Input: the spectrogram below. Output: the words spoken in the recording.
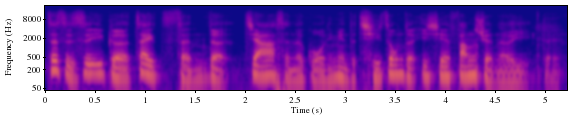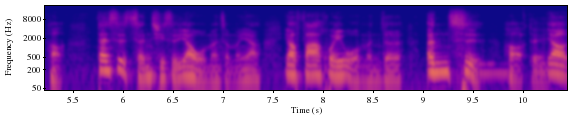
这只是一个在神的家、神的国里面的其中的一些方选而已。对，好、哦。但是神其实要我们怎么样？要发挥我们的恩赐，好，对，要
